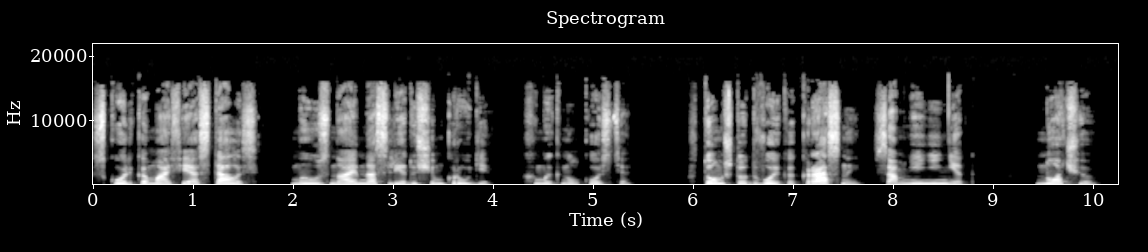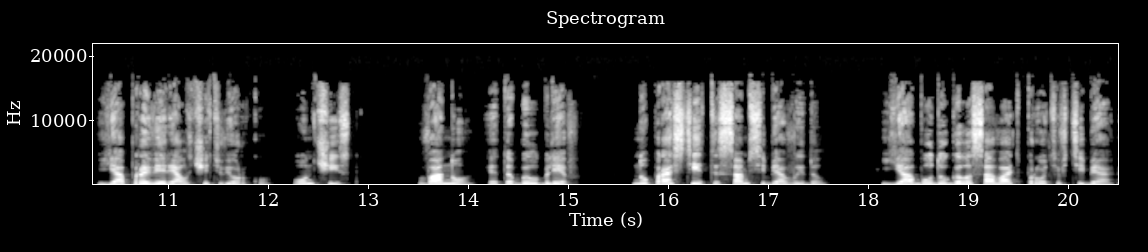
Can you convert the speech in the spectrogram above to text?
Сколько мафии осталось, мы узнаем на следующем круге, хмыкнул Костя. В том, что двойка красный, сомнений нет. Ночью я проверял четверку. Он чист. Вано, это был блеф. Но прости, ты сам себя выдал. Я буду голосовать против тебя.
